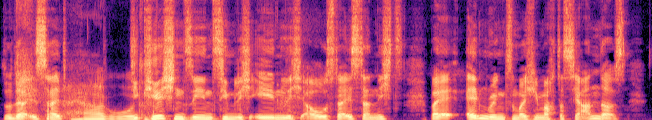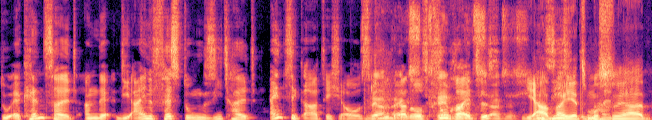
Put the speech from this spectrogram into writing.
So, da ist halt, ja, gut. die Kirchen sehen ziemlich ähnlich aus. Da ist dann nichts. Bei Elden Ring zum Beispiel macht das ja anders. Du erkennst halt an der, die eine Festung sieht halt einzigartig aus. Wenn du darauf zureitest. Ja, aber jetzt du musst halt- du ja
